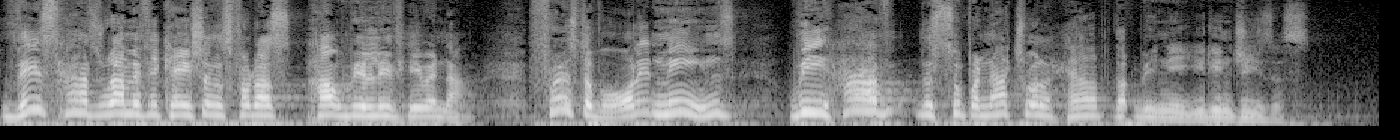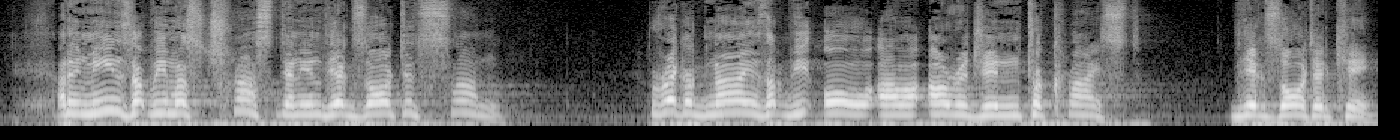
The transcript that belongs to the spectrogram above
this has ramifications for us how we live here and now. First of all, it means we have the supernatural help that we need in Jesus. And it means that we must trust then in the exalted Son. Recognize that we owe our origin to Christ, the exalted King,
